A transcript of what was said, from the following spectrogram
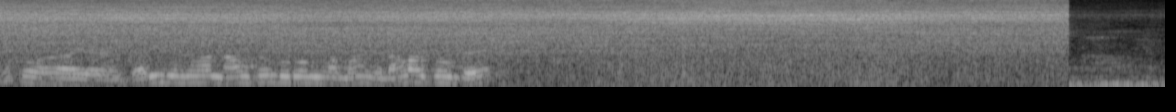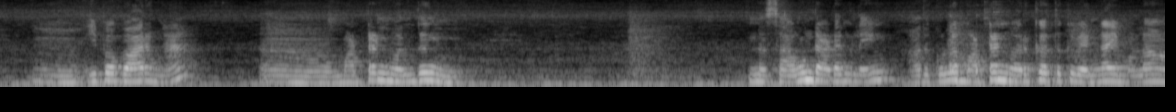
மொத்தம் அஹ், கறிங்கிறதுனால நாலு சவுண்டு விடுவாங்களாம்மா? இங்கே நாலாவது சவுண்டு. இப்போ பாருங்க. அஹ், மட்டன் வந்து இந்த சவுண்ட் அடங்கலைங்க அதுக்குள்ளே மட்டன் வறுக்கிறதுக்கு வெங்காயமெல்லாம்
